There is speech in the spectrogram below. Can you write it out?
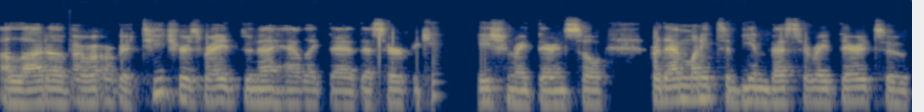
a lot of our, our teachers, right, do not have like that that certification right there, and so for that money to be invested right there to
